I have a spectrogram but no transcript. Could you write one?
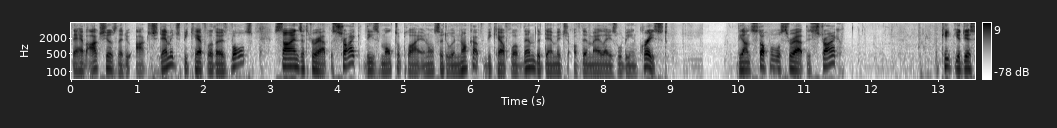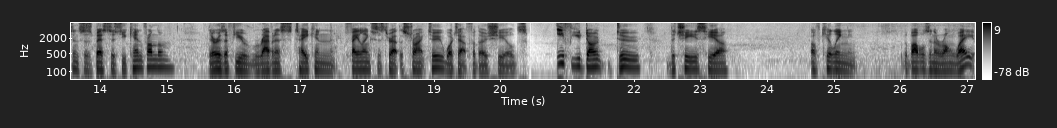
They have arc shields, they do arc damage. Be careful of those balls. Psions are throughout the strike. These multiply and also do a knockup. Be careful of them. The damage of their melees will be increased. The Unstoppables throughout this strike. Keep your distance as best as you can from them. There is a few Ravenous Taken Phalanxes throughout the strike too. Watch out for those shields. If you don't do the cheese here of killing the bubbles in the wrong way.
